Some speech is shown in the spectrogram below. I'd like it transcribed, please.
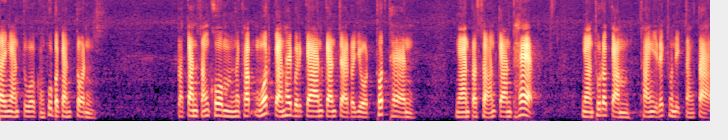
รายงานตัวของผู้ประกันตน ประกันสังคมนะครับงดการให้บริการการจ่ายประโยชน์ทดแทน งานประสานการแพทย์ งานธุรกรรมทางอิเล็กทรอนิกส์ต่าง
